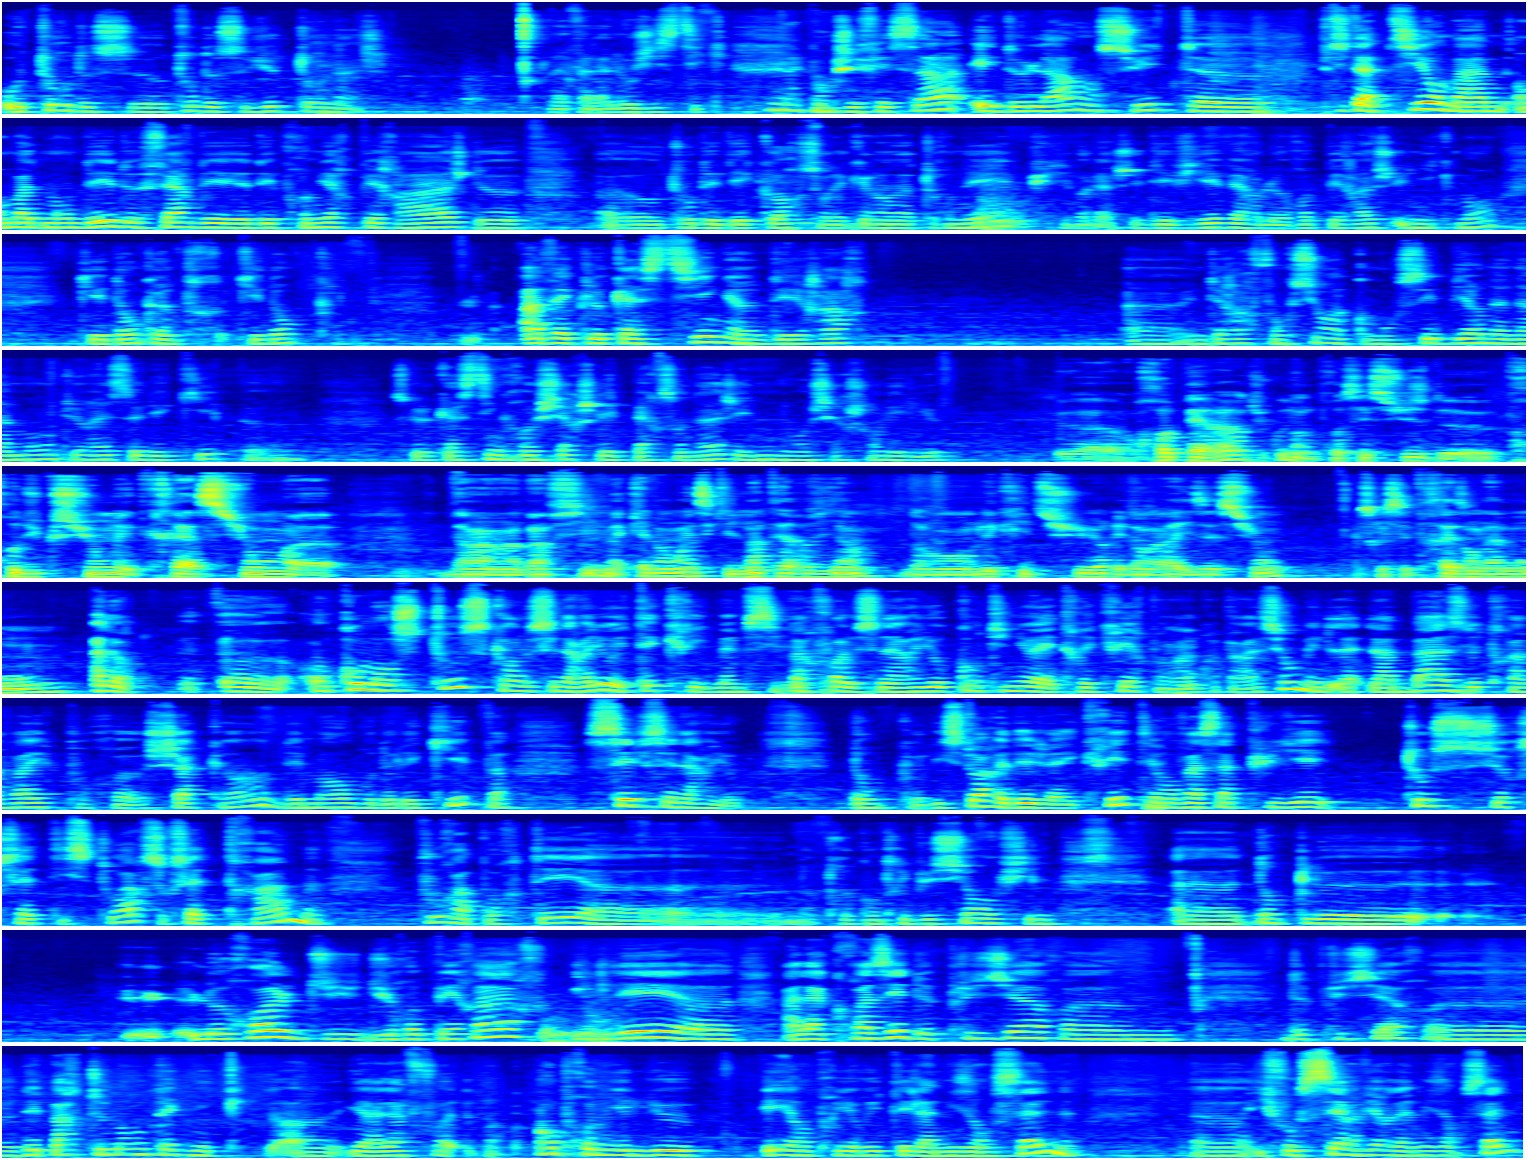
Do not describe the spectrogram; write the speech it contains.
autour, de ce, autour de ce lieu de tournage. Enfin, la logistique. Donc j'ai fait ça et de là ensuite, euh, petit à petit, on m'a demandé de faire des, des premiers repérages de, euh, autour des décors sur lesquels on a tourné. Puis voilà, j'ai dévié vers le repérage uniquement, qui est donc, un qui est donc avec le casting euh, une des rares fonctions à commencer bien en amont du reste de l'équipe. euh, parce que le casting recherche les personnages et nous, nous recherchons les lieux. euh, repéreur du coup dans le processus de production et de création euh, d'un film À quel moment est-ce qu'il intervient dans l'écriture et dans la réalisation? Est-ce que c'est très en amont Alors, euh, on commence tous quand le scénario est écrit, même si parfois le scénario continue à être écrit pendant la préparation, mais la, la base de travail pour euh, chacun des membres de l'équipe, c'est le scénario. Donc euh, l'histoire est déjà écrite et on va s'appuyer tous sur cette histoire, sur cette trame, pour apporter euh, notre contribution au film. Euh, donc le, le rôle du, du repéreur, il est euh, à la croisée de plusieurs... de plusieurs euh, départements techniques. Euh, il y a à la fois, en premier lieu et en priorité, la mise en scène. Euh, il faut servir la mise en scène,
